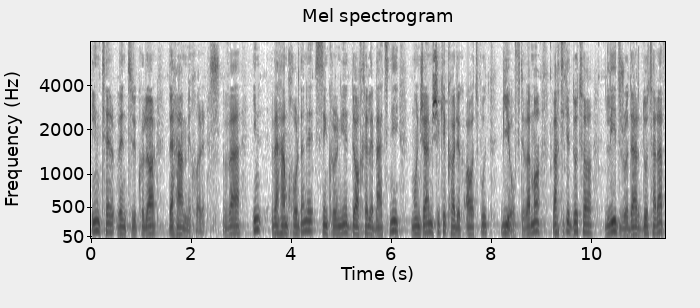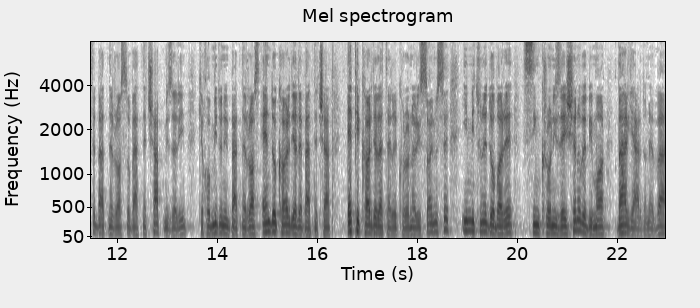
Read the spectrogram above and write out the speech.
inter, ventricular به هم می‌خوره. و این به هم خوردن synchrony داخل بطنی منجر میشه که cardiac output بیفته. و ما وقتی که دو تا lead رو در دو طرف بطن راست و بطن چپ می‌ذاریم که خب می‌دونید بطن راست endocardial بطن چپ epicardial از طریق coronary sinus ه این می‌تونه دوباره synchronization رو به بیمار برگردونه و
